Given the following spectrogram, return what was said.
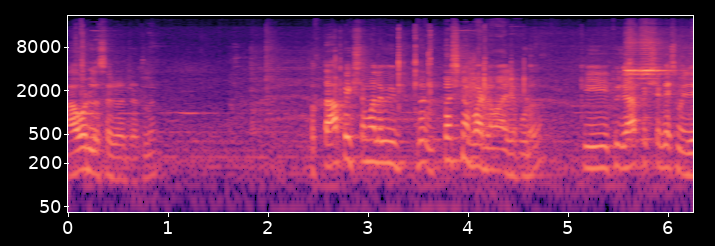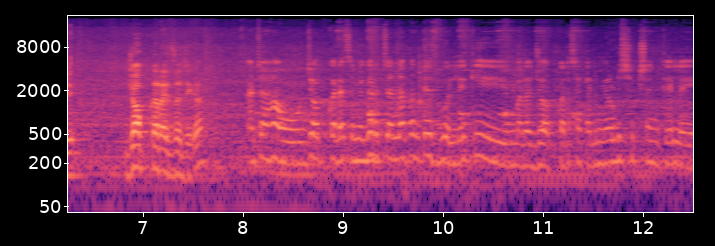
आवडलं सगळं त्यातलं. फक्त अपेक्षा मला प्रश्न पडला माझ्या पुढं की तुझ्या अपेक्षा कशी म्हणजे जॉब करायचं आहे का? अच्छा हा हो जॉब करायचं. मी घरच्यांना पण तेच बोलले की मला जॉब करायचं कारण मी एवढं शिक्षण केलंय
